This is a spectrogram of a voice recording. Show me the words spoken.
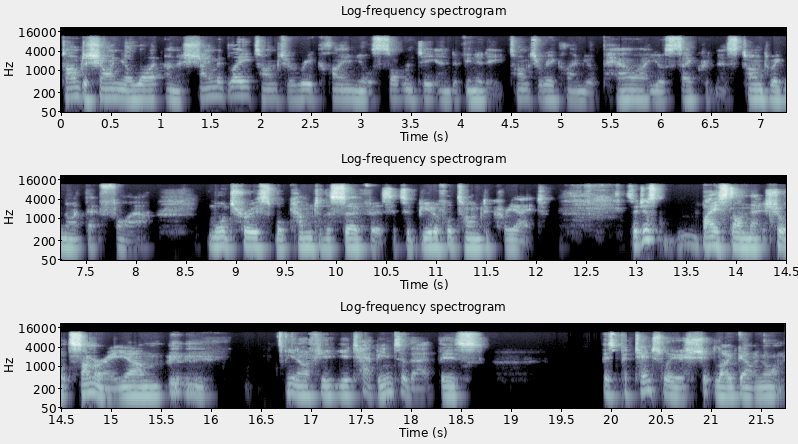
Time to shine your light unashamedly. Time to reclaim your sovereignty and divinity. Time to reclaim your power, your sacredness. Time to ignite that fire. More truths will come to the surface. It's a beautiful time to create. So just based on that short summary, um, you know, if you, you tap into that, there's there's potentially a shitload going on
